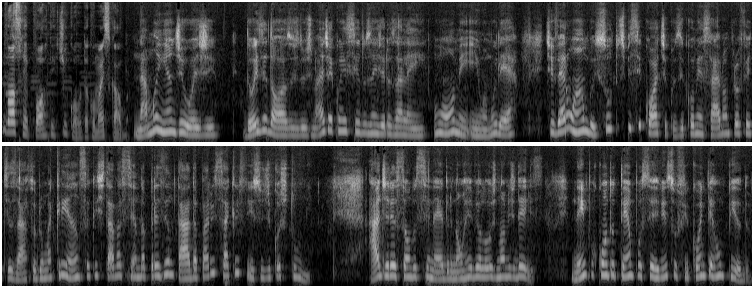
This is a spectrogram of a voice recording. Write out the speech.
Nosso repórter te conta com mais calma. Na manhã de hoje, Dois idosos dos mais reconhecidos em Jerusalém, um homem e uma mulher, tiveram ambos surtos psicóticos e começaram a profetizar sobre uma criança que estava sendo apresentada para os sacrifícios de costume. A direção do Sinédrio não revelou os nomes deles, nem por quanto tempo o serviço ficou interrompido,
